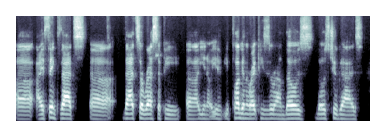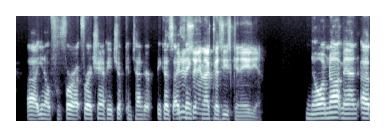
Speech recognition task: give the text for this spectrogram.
uh, I think that's uh, that's a recipe. Uh, you know, you, you plug in the right pieces around those those two guys. Uh, you know, for for a, for a championship contender because I You're think just saying that because he's Canadian. No, I'm not, man. Uh,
